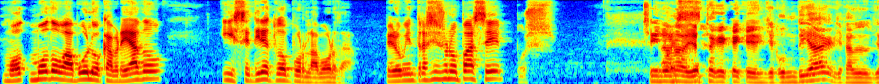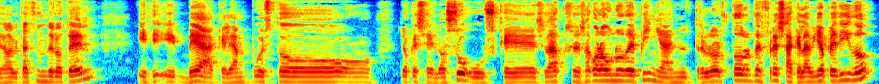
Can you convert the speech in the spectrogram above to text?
mo- modo abuelo cabreado y se tire todo por la borda. Pero mientras eso no pase, pues Sí, no, Pues- no, yo sé que, que- que llega un día, llega, llega a la habitación del hotel y, vea que le han puesto, yo qué sé, los sugus, que se, la- se le sacó la uno de piña entre los, todos los de fresa que le había pedido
